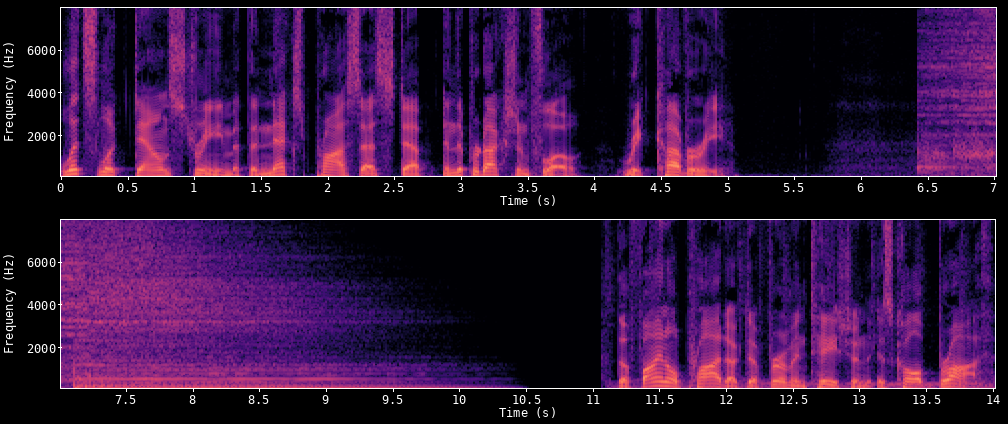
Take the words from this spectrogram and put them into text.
let's look downstream at the next process step in the production flow recovery. The final product of fermentation is called broth.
